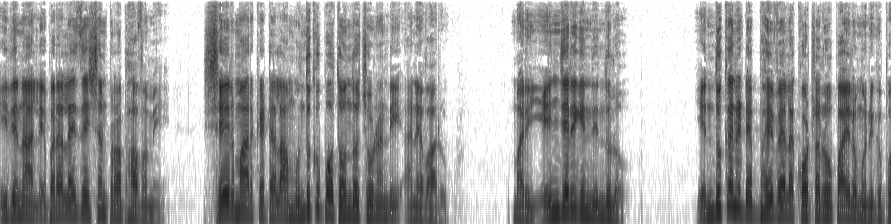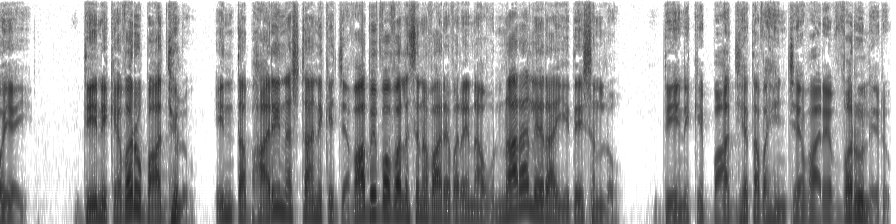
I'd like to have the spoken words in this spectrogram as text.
ఇది నా లిబరలైజేషన్ ప్రభావమే. షేర్ మార్కెట్ ఎలా ముందుకు పోతోందో చూడండి అనేవారు. మరి ఏం జరిగింది ఇందులో? ఎందుకని డెబ్బై వేల కోట్ల రూపాయలు మునిగిపోయాయి? దీనికెవరు బాధ్యులు? ఇంత భారీ నష్టానికి జవాబివ్వవలసిన వారెవరైనా ఉన్నారా లేరా ఈ దేశంలో? దీనికి బాధ్యత వహించేవారెవ్వరూ లేరు.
